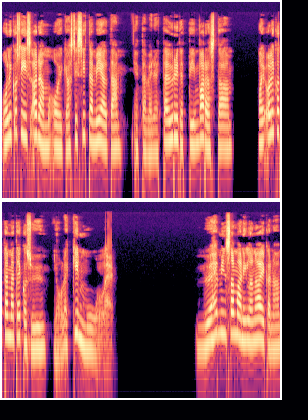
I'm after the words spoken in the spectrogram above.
Oliko siis Adam oikeasti sitä mieltä, että venettä yritettiin varastaa, vai oliko tämä tekosyy jollekin muulle? Myöhemmin saman illan aikana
